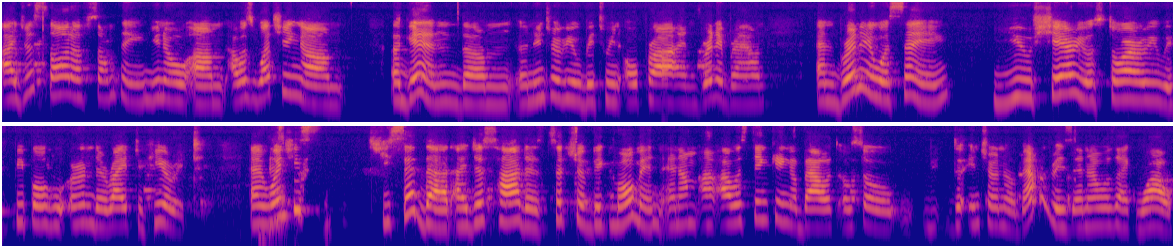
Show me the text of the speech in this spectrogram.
I just thought of something. You know, um, I was watching um, again the, um, an interview between Oprah and Brené Brown, and Brené was saying, "You share your story with people who earn the right to hear it." And when she she said that, I just had a, such a big moment, and I'm I, I, was thinking about also the internal boundaries, and I was like, "Wow,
